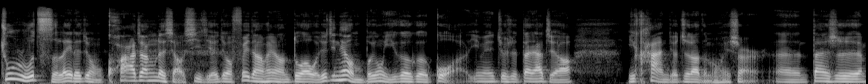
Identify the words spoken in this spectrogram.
诸如此类的这种夸张的小细节就非常非常多。我觉得今天我们不用一个个过，因为就是大家只要一看就知道怎么回事儿。嗯、但是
